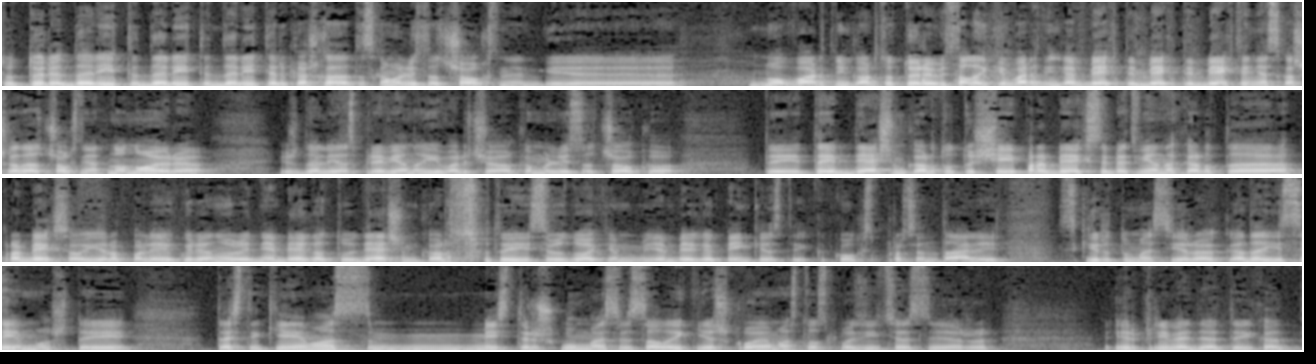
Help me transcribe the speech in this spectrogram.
tu turi daryti, daryti, daryti ir kažkada tas kamuolys atšauks, netgi nuo vartininko, ar tu turi visą laiką vartininką bėgti, bėgti, bėgti, nes kažkada atšoks net nuo noirio iš dalies prie vieno įvarčio kamuolys atšoko. Tai taip, dešimt kartų tu šiaip prabėgsi, bet vieną kartą prabėgsi, o yra palėjai, kurie nori nebėga tų dešimt kartų, tai įsivaizduokim, jie bėga penkis, tai koks procentaliai skirtumas yra, kada jisai muš. Tai tas tikėjimas, meistriškumas, visą laiką ieškojimas tos pozicijos ir, ir privedė tai, kad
